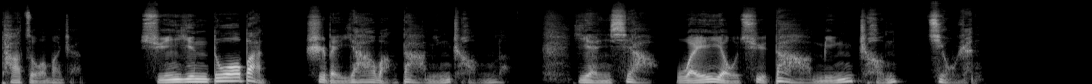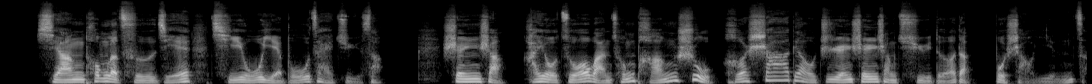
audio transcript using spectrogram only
他琢磨着，寻音多半是被押往大明城了，眼下唯有去大明城救人。想通了此劫，齐武也不再沮丧，身上。还有昨晚从旁树和杀掉之人身上取得的不少银子。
